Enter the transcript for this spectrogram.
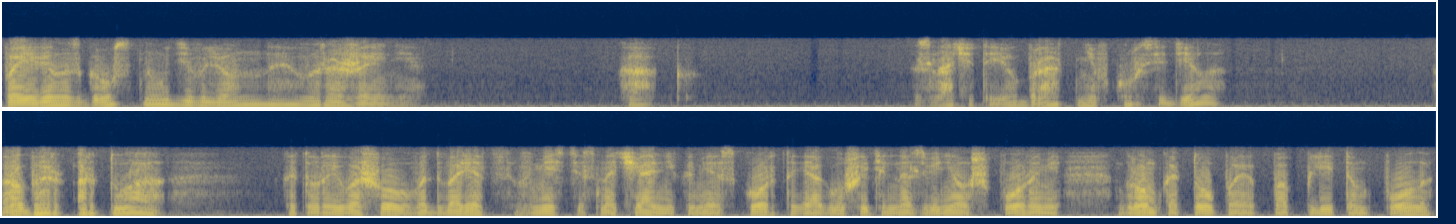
появилось грустно удивленное выражение. «Как? Значит, ее брат не в курсе дела?» Робер Артуа который вошел во дворец вместе с начальниками эскорта и оглушительно звенел шпорами, громко топая по плитам пола,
